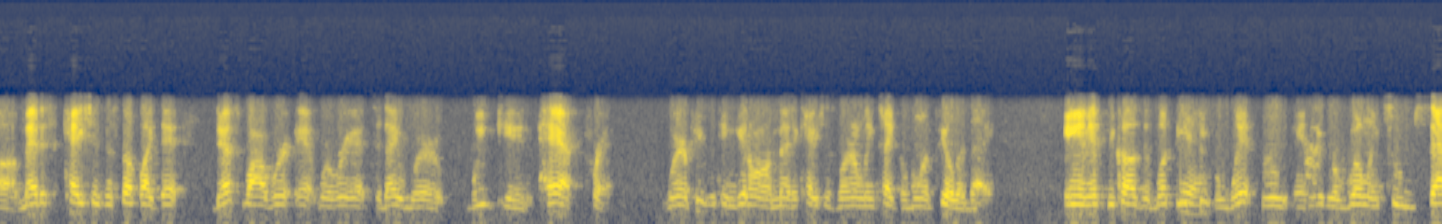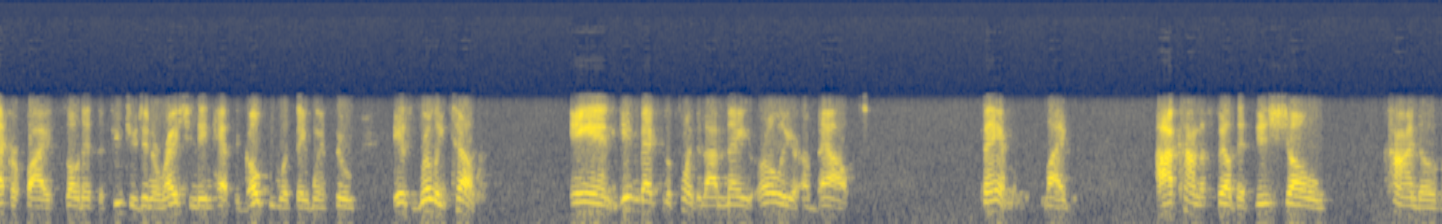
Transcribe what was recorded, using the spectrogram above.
uh, medications and stuff like that, that's why we're at where we're at today, where we can have PrEP, where people can get on medications where only taking one pill a day. And it's because of what these Yeah. people went through and they were willing to sacrifice so that the future generation didn't have to go through what they went through. It's really telling. And getting back to the point that I made earlier about family, like I kind of felt that this show kind of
